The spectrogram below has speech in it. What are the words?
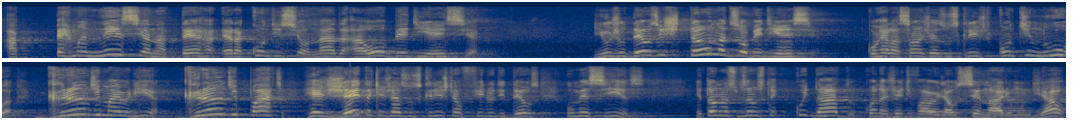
A permanência na terra era condicionada à obediência. E os judeus estão na desobediência com relação a Jesus Cristo, continua, grande maioria, grande parte, rejeita que Jesus Cristo é o Filho de Deus, o Messias. Então nós precisamos ter cuidado quando a gente vai olhar o cenário mundial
